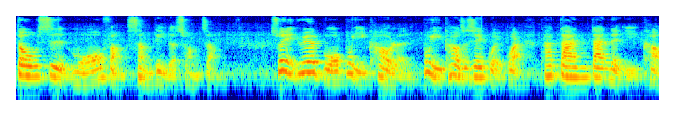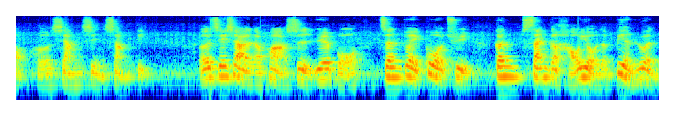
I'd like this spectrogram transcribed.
都是模仿上帝的创造。所以约伯不依靠人，不依靠这些鬼怪，他单单的依靠和相信上帝。而接下来的话是约伯针对过去跟三个好友的辩论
